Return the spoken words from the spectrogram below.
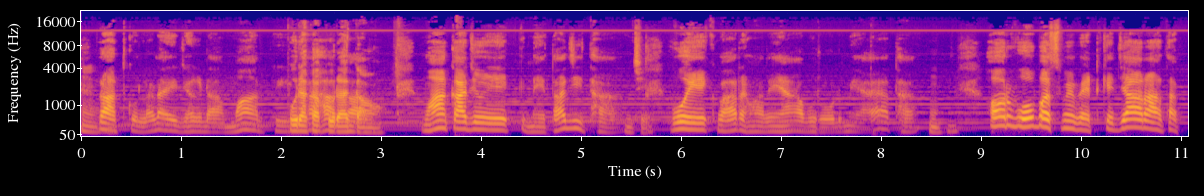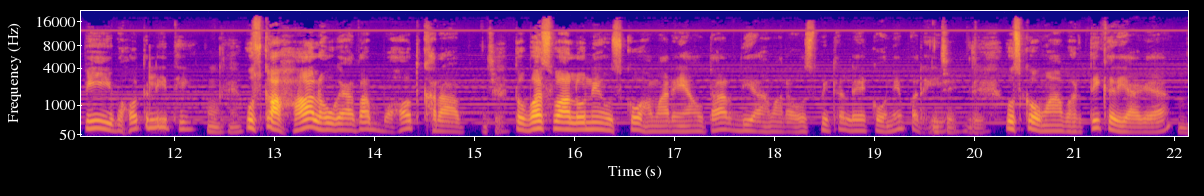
हम्म, रात को लड़ाई झगड़ा मारपीट पूरा का पूरा गाँव। वहाँ का जो एक नेताजी था जी। वो एक बार हमारे यहाँ आबू रोड में आया था। हम्म, और वो बस में बैठ के जा रहा था पी बहुत ली थी। हम्म, हम्म, उसका हाल हो गया था बहुत खराब। तो बस वालों ने उसको हमारे यहाँ उतार दिया हमारा हॉस्पिटल है कोने पर ही। जी जी। उसको वहाँ भर्ती किया गया। हम्म,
